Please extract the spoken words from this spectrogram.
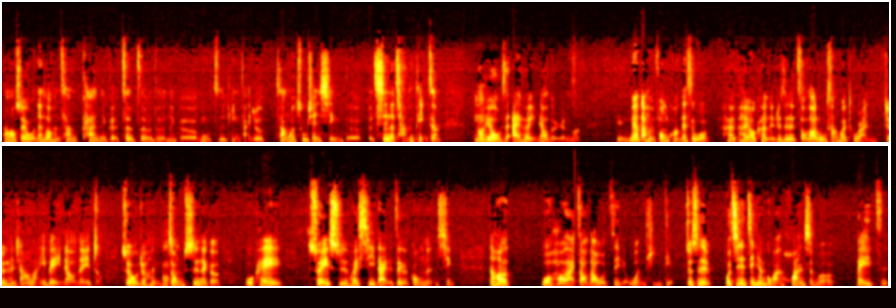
然后所以我那时候很常看那个泽泽的那个募资平台，就常会出现新的新的产品这样。啊，因为我是爱喝饮料的人嘛，没有到很疯狂，但是我很很有可能就是走到路上会突然就是很想要买一杯饮料的那一种，所以我就很重视那个我可以随时会携带的这个功能性。然后我后来找到我自己的问题点，就是我其实今天不管换什么杯子，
